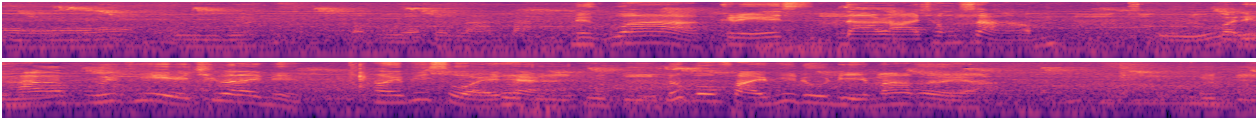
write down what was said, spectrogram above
อ๋อเออเว้ยบอกเลยว่าเป็นร้านดังนึกว่าเกรซดาราช่องสามสวัสดีครับอุ้ยพี่ชื่ออะไรนี่ทำไมพี่สวยแท้พูดดีรูปโปรไฟล์พี่ดูดีมากเลยอะ พูดดี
